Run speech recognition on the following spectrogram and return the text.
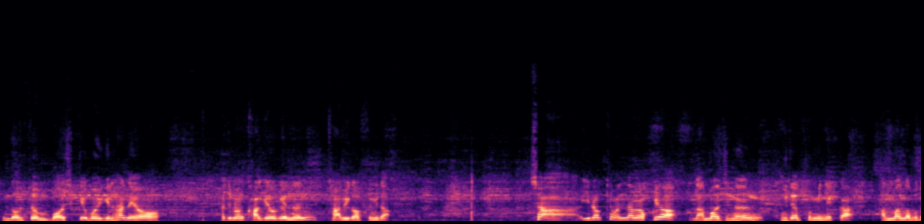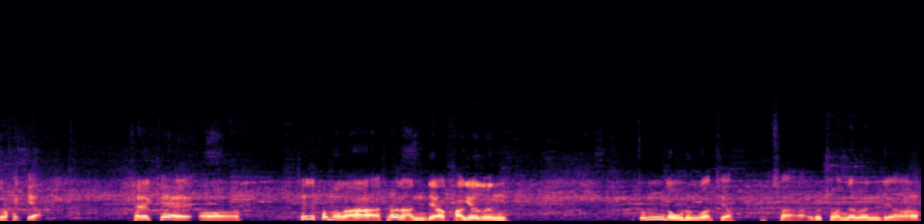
근데 엄청 멋있게 보이긴 하네요. 하지만 가격에는 자비가 없습니다. 자, 이렇게 만나봤고요. 나머지는 구제품이니까 안 만나보도록 할게요. 자, 이렇게, 어, 트랜스포머가 새로 나왔는데요. 가격은 좀 더 오른 것 같아요. 자, 이렇게 만나봤는데요.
